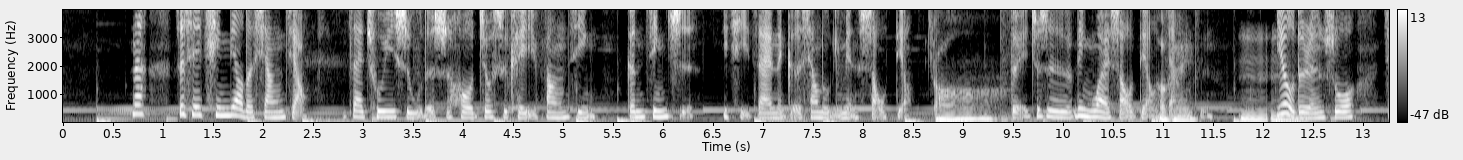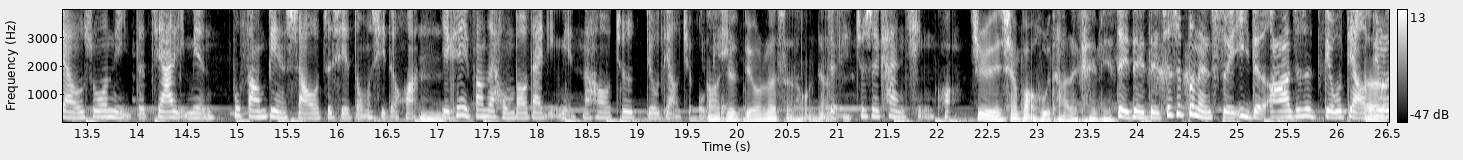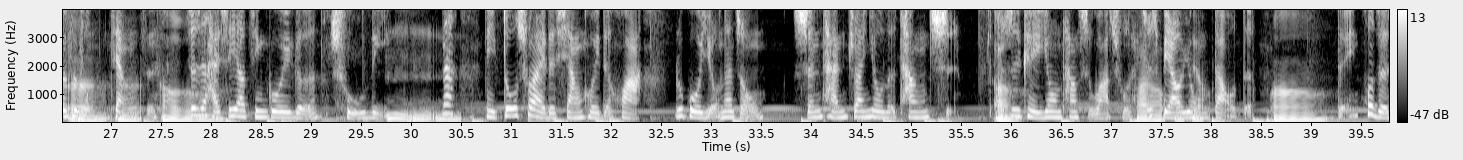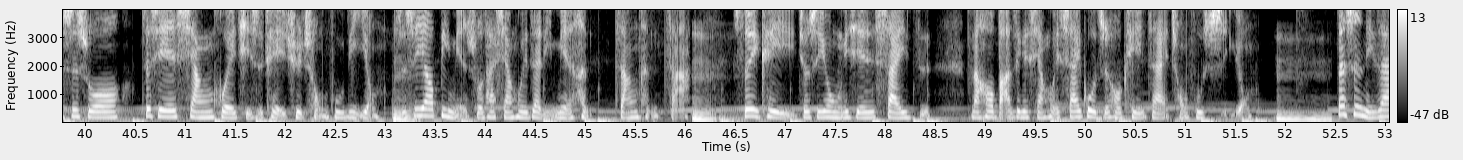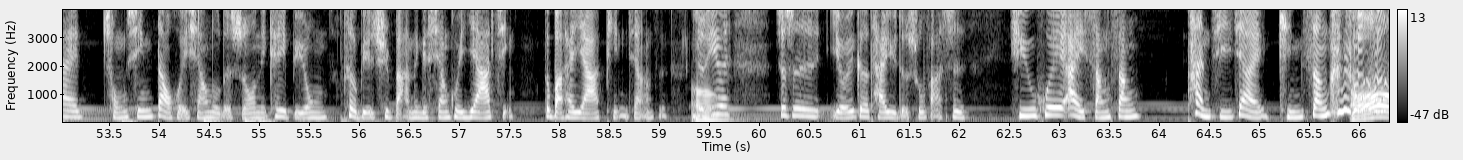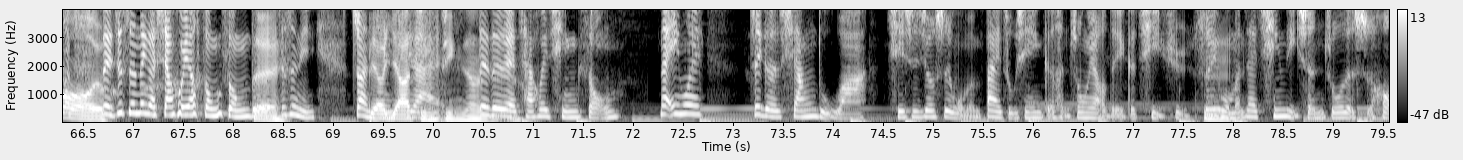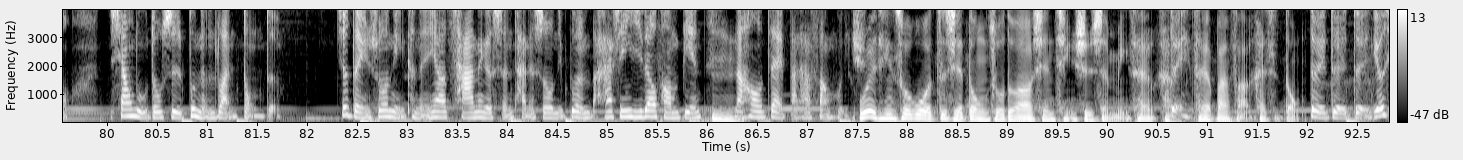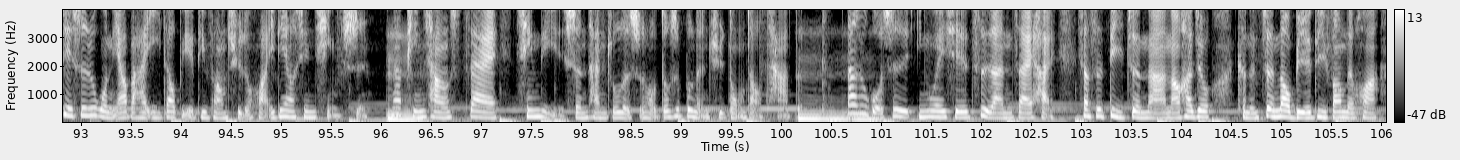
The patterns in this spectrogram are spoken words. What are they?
那这些清掉的香角，在初一十五的时候，就是可以放进跟金纸一起在那个香炉里面烧掉。哦，对，就是另外烧掉这样子。Okay. 嗯，也有的人说，假如说你的家里面不方便烧这些东西的话，嗯，也可以放在红包袋里面，然后就丢掉就 OK，哦，就丢垃圾桶这样子。对，就是看情况，就有点像保护它的概念。对 对对，就是不能随意的啊，就是丢掉丢垃圾桶这样子，嗯嗯，就是还是要经过一个处理。嗯嗯。那你多出来的香灰的话，如果有那种神坛专用的汤匙。就是可以用汤匙挖出来，哦、就是不要用到的。哦，对，或者是说这些香灰其实可以去重复利用，嗯、只是要避免说它香灰在里面很脏很杂。嗯，所以可以就是用一些筛子，然后把这个香灰筛过之后，可以再重复使用。嗯，但是你在重新倒回香炉的时候，你可以不用特别去把那个香灰压紧，都把它压平这样子。就因为就是有一个台语的说法是“香灰爱桑桑”。碳极在平桑哦，对，就是那个香灰要松松的，就是你转起来，压紧紧这样，对对对，才会轻松。那因为这个香炉啊，其实就是我们拜祖先一个很重要的一个器具，所以我们在清理神桌的时候，嗯、香炉都是不能乱动的。就等于说，你可能要擦那个神坛的时候，你不能把它先移到旁边，嗯，然后再把它放回去。我也听说过这些动作都要先请示神明才有看，对，才有办法开始动。对对对，尤其是如果你要把它移到别的地方去的话，一定要先请示。嗯、那平常在清理神坛桌的时候，都是不能去动到它的。嗯，那如果是因为一些自然灾害，像是地震啊，然后它就可能震到别的地方的话。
